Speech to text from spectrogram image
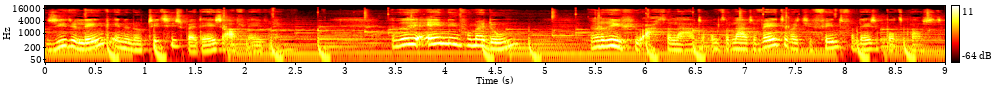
Zie de link in de notities bij deze aflevering. En wil je één ding voor mij doen? Een review achterlaten om te laten weten wat je vindt van deze podcast.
